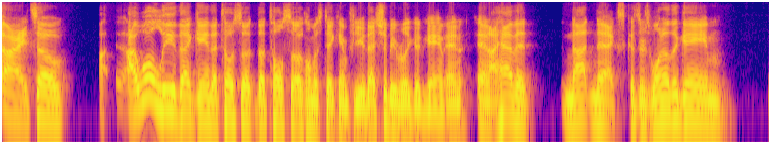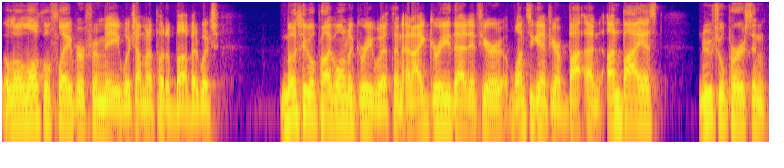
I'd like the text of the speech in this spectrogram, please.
All right, so I, I will leave that game, that Tulsa, the Tulsa Oklahoma State game for you. That should be a really good game, and and I have it not next because there's one other game, a little local flavor for me, which I'm going to put above it, which most people probably won't agree with, and and I agree that if you're once again if you're a, bi- an unbiased, neutral person.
